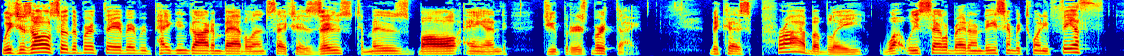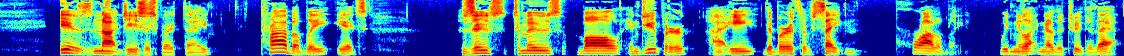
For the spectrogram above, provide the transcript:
which is also the birthday of every pagan god in Babylon, such as Zeus, Tammuz, Baal, and Jupiter's birthday. Because probably what we celebrate on December 25th is not Jesus' birthday. Probably it's Zeus, Tammuz, Baal, and Jupiter, i.e., the birth of Satan. Probably. Wouldn't you like to know the truth of that?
